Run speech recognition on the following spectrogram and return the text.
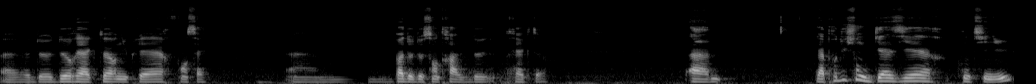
euh, de deux réacteurs nucléaires français. Euh, pas de deux centrales, deux réacteurs. la production gazière continue,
